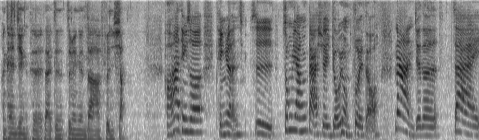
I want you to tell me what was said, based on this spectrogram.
很开心可以来这这边跟大家分享。好，那听说庭人是中央大学游泳队的哦，那你觉得在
